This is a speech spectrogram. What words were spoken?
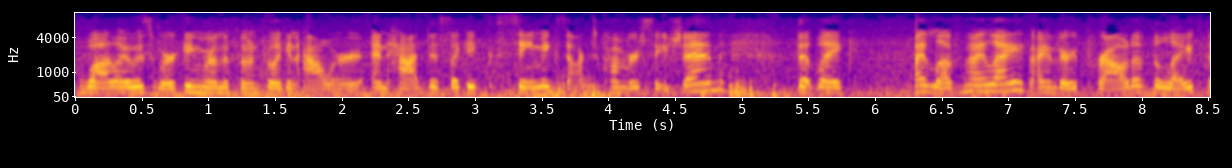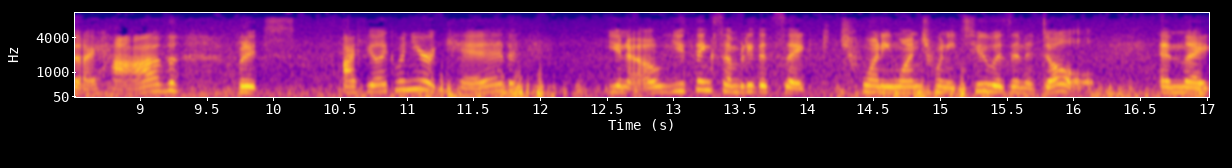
while I was working, we're on the phone for like an hour and had this like same exact conversation that like, I love my life. I am very proud of the life that I have, but it's I feel like when you're a kid, you know, you think somebody that's like 21, 22 is an adult. And like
